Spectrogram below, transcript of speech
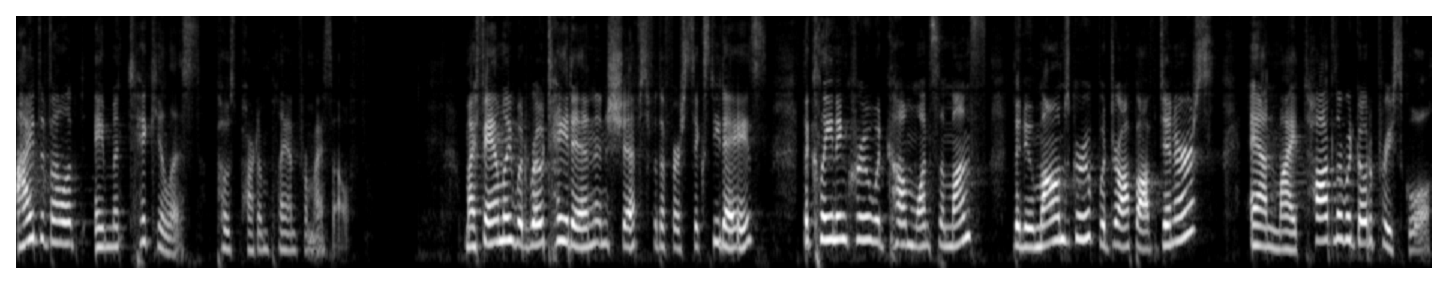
I developed a meticulous postpartum plan for myself. My family would rotate in in shifts for the first 60 days. The cleaning crew would come once a month. The new moms group would drop off dinners, and my toddler would go to preschool.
